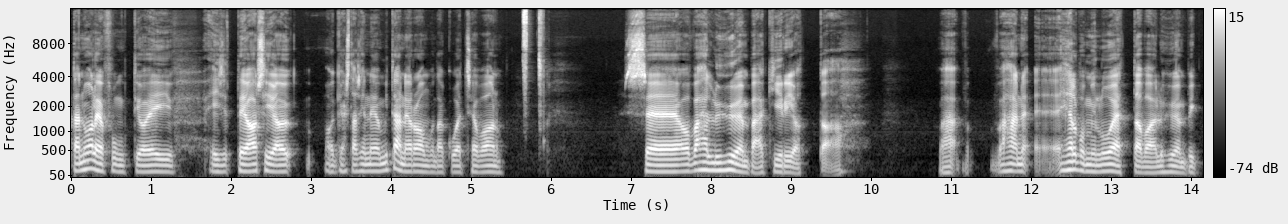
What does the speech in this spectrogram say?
tämä nuoliofunktio ei, ei tee asiaa, oikeastaan siinä ei ole mitään eroa muuta kuin, että se vaan se on vähän lyhyempää kirjoittaa vähän, vähän helpommin luettava ja lyhyempi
